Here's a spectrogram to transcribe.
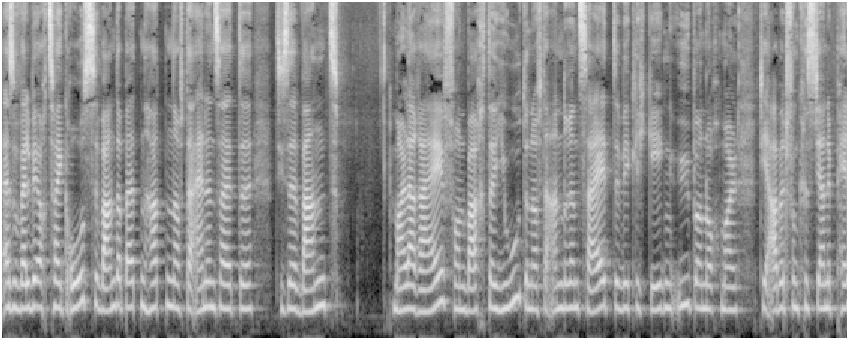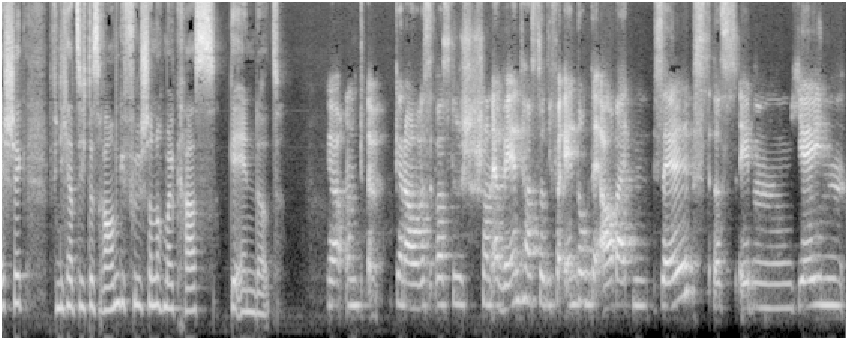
also weil wir auch zwei große Wandarbeiten hatten. Auf der einen Seite diese Wand Malerei von Wachter Jud und auf der anderen Seite wirklich gegenüber nochmal die Arbeit von Christiane Peschek, finde ich, hat sich das Raumgefühl schon nochmal krass geändert. Ja, und äh, genau, was, was du schon erwähnt hast, so die Veränderung der Arbeiten selbst, dass eben Jane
